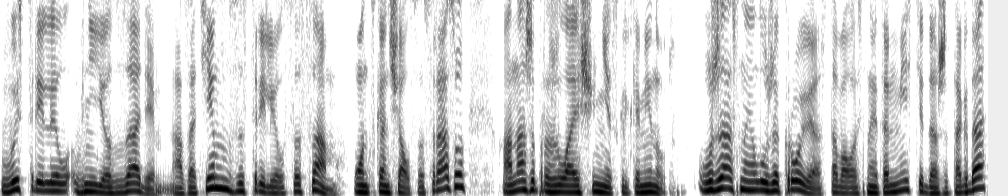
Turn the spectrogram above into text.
выстрелил в нее сзади, а затем застрелился сам. Он скончался сразу, она же прожила еще несколько минут. Ужасная лужа крови оставалась на этом месте даже тогда,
